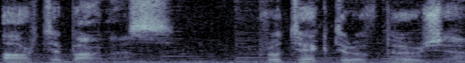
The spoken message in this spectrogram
Artabanus, protector of Persia.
